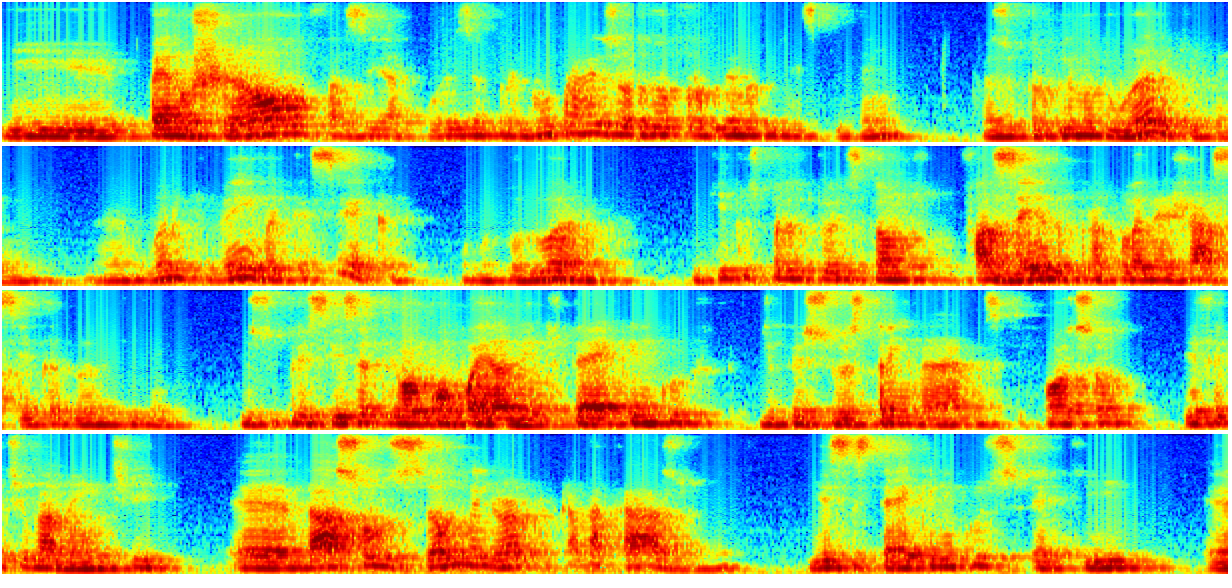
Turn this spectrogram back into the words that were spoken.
E pé no chão, fazer a coisa, não para resolver o problema do mês que vem, mas o problema do ano que vem. Né? O ano que vem vai ter seca, como todo ano. E o que, que os produtores estão fazendo para planejar a seca do ano que vem? Isso precisa ter um acompanhamento técnico, de pessoas treinadas que possam efetivamente é, dar a solução melhor para cada caso. Né? E esses técnicos é que é,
